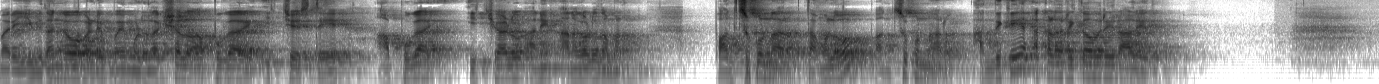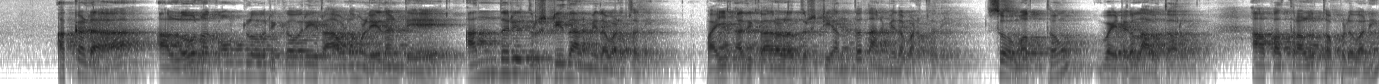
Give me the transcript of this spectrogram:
మరి ఈ విధంగా ఒక డెబ్బై మూడు లక్షలు అప్పుగా ఇచ్చేస్తే అప్పుగా ఇచ్చాడు అని అనగలుగుదాం మనం. పంచుకున్నారు తమలో పంచుకున్నారు. అందుకే అక్కడ రికవరీ రాలేదు. అక్కడ ఆ లోన్ అకౌంట్లో రికవరీ రావడం లేదంటే అందరి దృష్టి దాని మీద పడుతుంది. పై అధికారుల దృష్టి అంతా దాని మీద పడుతుంది. సో మొత్తం బయటకు లాగుతారు. ఆ పత్రాలు తప్పుడువని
